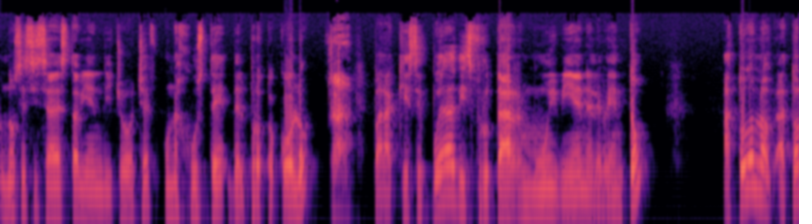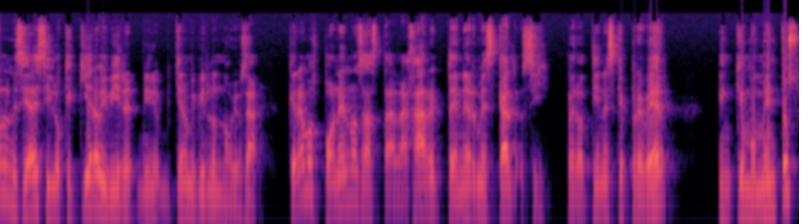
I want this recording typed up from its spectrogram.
no sé si sea, está bien dicho, chef, un ajuste del protocolo claro. para que se pueda disfrutar muy bien el evento a, todo lo- a todas las necesidades y lo que quiera vivir, vi- quieran vivir los novios. O sea, queremos ponernos hasta la jarra y tener mezcal, sí, pero tienes que prever en qué momentos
